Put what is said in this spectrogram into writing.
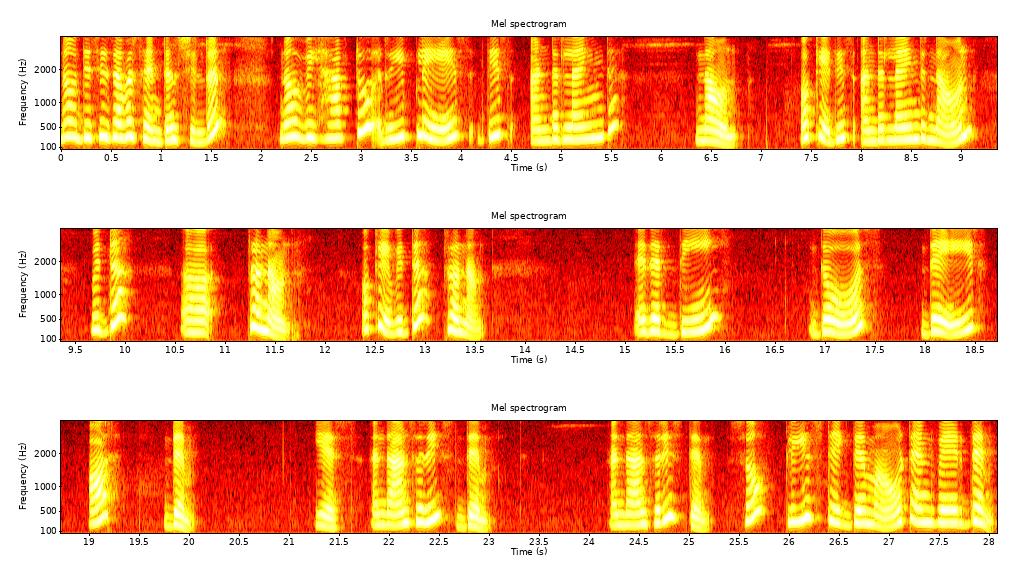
Now this is our sentence children. Now we have to replace this underlined noun. Okay, this underlined noun with the uh, pronoun. Okay, with the pronoun either the, those, their or them. Yes, and the answer is them. And the answer is them. So, please take them out and wear them.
